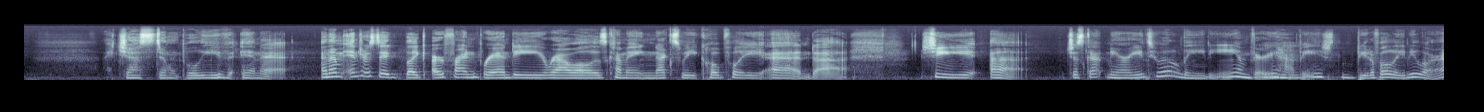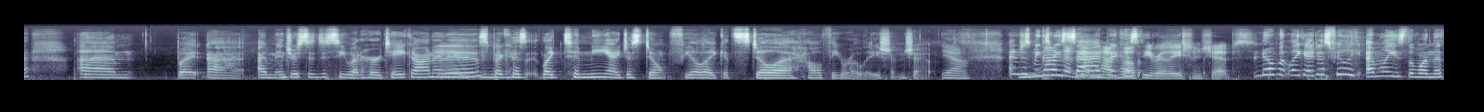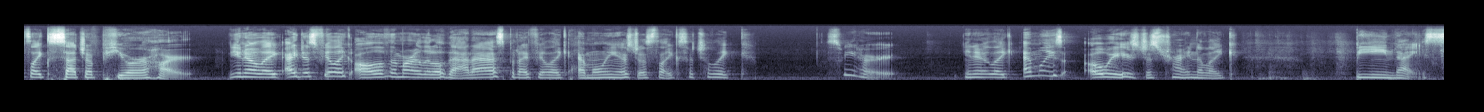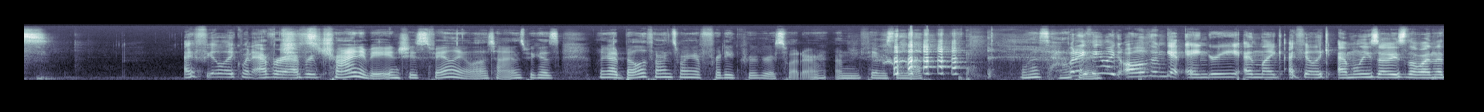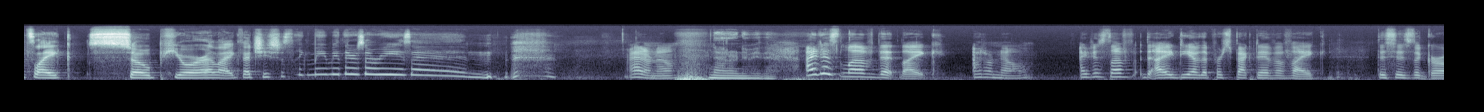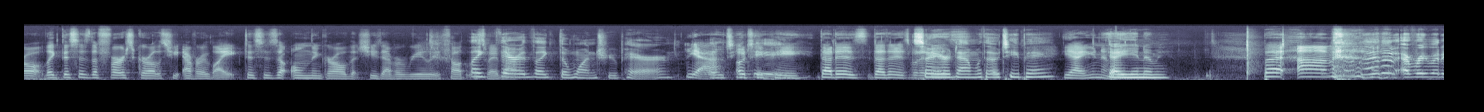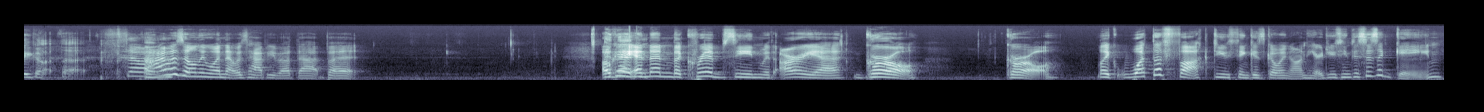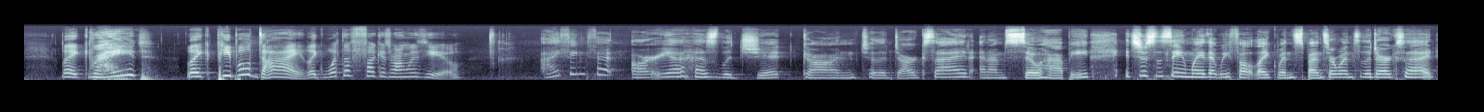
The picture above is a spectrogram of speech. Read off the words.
I just don't believe in it. And I'm interested like our friend Brandy Rowell is coming next week hopefully and uh she uh just got married to a lady. I'm very happy. She's beautiful lady, Laura. Um, but uh, I'm interested to see what her take on it is because, like, to me, I just don't feel like it's still a healthy relationship. Yeah. And it just makes None me of sad them have because healthy relationships. no, but like I just feel like Emily's the one that's like such a pure heart. You know, like I just feel like all of them are a little badass, but I feel like Emily is just like such a like sweetheart. You know, like Emily's always just trying to like be nice. I feel like whenever every She's trying to be, and she's failing a lot of times because, oh my God, Bella Thorne's wearing a Freddy Krueger sweater on Famous Enough. What's happening? But I think like all of them get angry, and like I feel like Emily's always the one that's like so pure, like that she's just like maybe there's a reason. I don't know. no, I don't know either. I just love that like I don't know. I just love the idea of the perspective of like this is the girl like this is the first girl that she ever liked. This is the only girl that she's ever really felt like this way they're about. like the one true pair. Yeah, OTP. OTP. That is that is what So it you're is. down with OTP? Yeah, you know. Me. Yeah, me. you know me. But um I thought everybody got that. so Um, I was the only one that was happy about that, but And Okay, then- and then the crib scene with Aria girl, girl. Like, what the fuck do you think is going on here? Do you think this is a game? Like, Right? like people die. Like, what the fuck is wrong with you? I think that Aria has legit gone to the dark side, and I'm so happy. It's just the same way that we felt like when Spencer went to the dark side.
